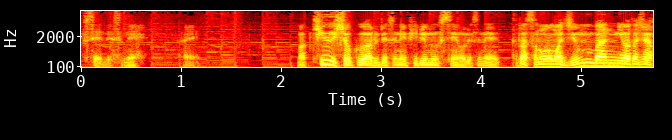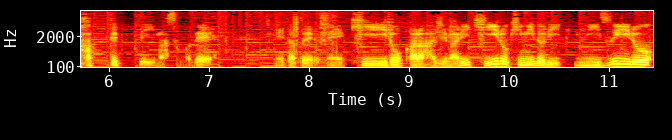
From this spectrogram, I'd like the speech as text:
付箋ですね。はい。まあ、9色あるですね、フィルム付箋をですね、ただそのまま順番に私は貼ってっていますので、えー、例えば、ね、黄色から始まり、黄色、黄緑、水色、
